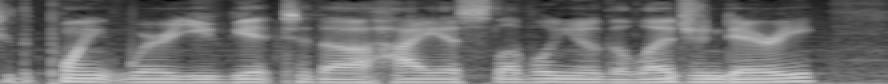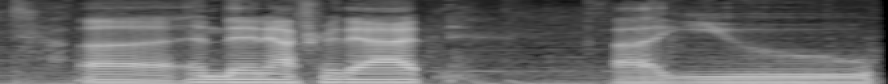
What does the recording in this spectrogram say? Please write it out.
to the point where you get to the highest level, you know, the legendary, uh, and then after that, uh, you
